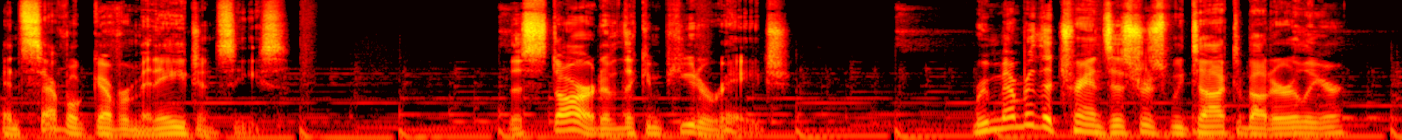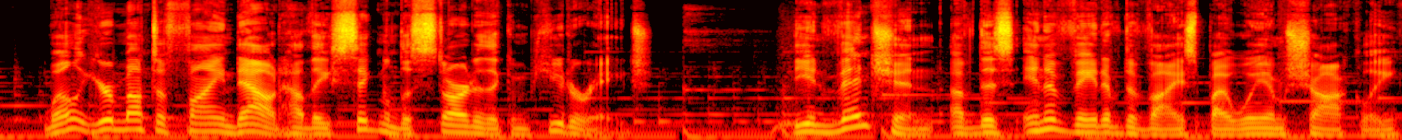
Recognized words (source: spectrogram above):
and several government agencies. The start of the computer age. Remember the transistors we talked about earlier? Well, you're about to find out how they signaled the start of the computer age. The invention of this innovative device by William Shockley,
